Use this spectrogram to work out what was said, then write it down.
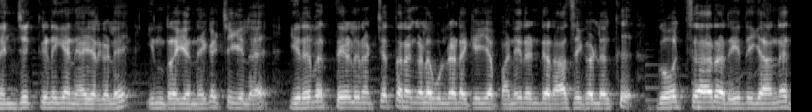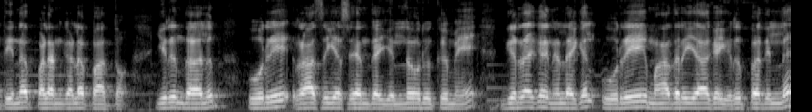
நெஞ்சுக்கிணிய நேயர்களே இன்றைய நிகழ்ச்சியில் இருபத்தேழு நட்சத்திரங்களை உள்ளடக்கிய பனிரெண்டு ராசிகளுக்கு கோச்சார ரீதியான தின பலன்களை பார்த்தோம். இருந்தாலும் ஒரே ராசியை சேர்ந்த எல்லோருக்குமே கிரக நிலைகள் ஒரே மாதிரியாக இருப்பதில்லை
